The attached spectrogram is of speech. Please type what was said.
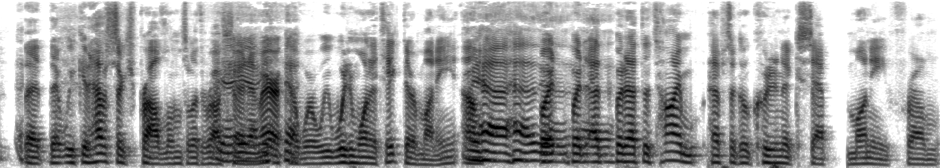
that that we could have such problems with Russia and America where we wouldn't want to take their money. Um, yeah, But but at but at the time, PepsiCo couldn't accept money from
